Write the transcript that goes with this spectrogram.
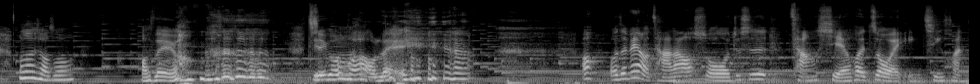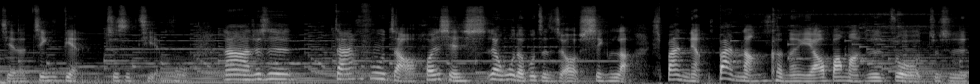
我在想说，好累哦，结婚好累。哦，我这边有查到说，就是长鞋会作为迎亲环节的经典就是节目，那就是担负找婚鞋任务的不只只有新郎，伴娘伴郎可能也要帮忙，就是做就是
